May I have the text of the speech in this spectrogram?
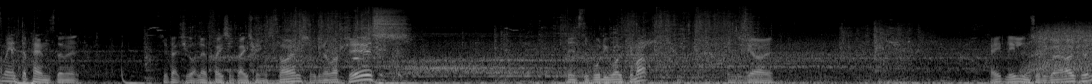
I mean, it depends, doesn't it? We've actually got left facing basement this time, so we're going to rush this. Since they've already woke him up. Here we go. Okay, Leland's already it open.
